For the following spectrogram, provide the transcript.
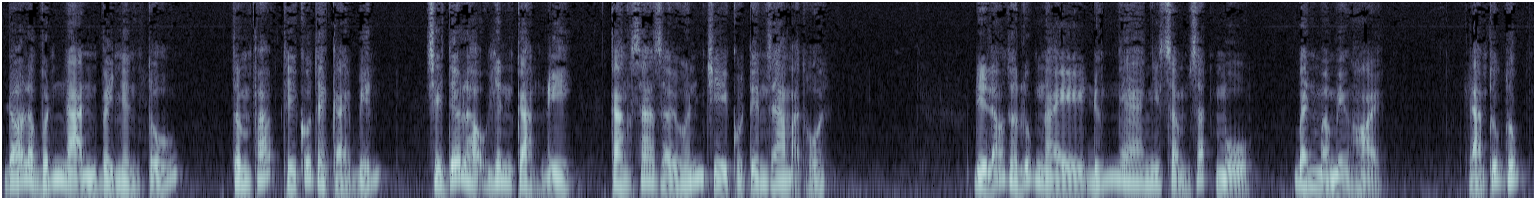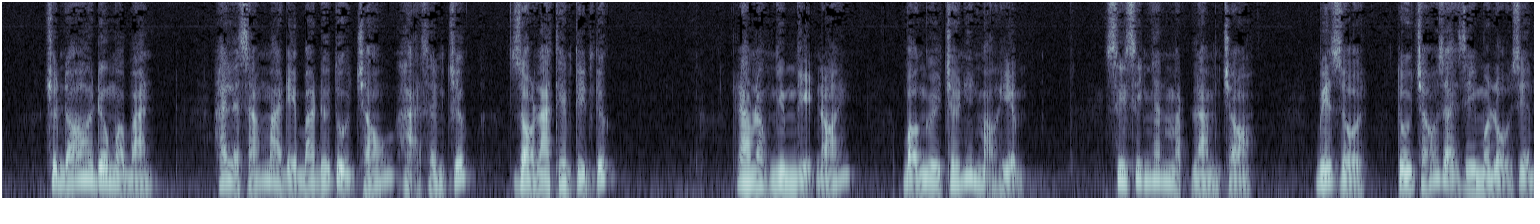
Đó là vấn nạn về nhân tố, tâm pháp thì có thể cải biến, chỉ tiếc là hậu nhân càng đi, càng xa rời huấn trì của tiên gia mà thôi. Địa lão từ lúc này đứng nghe như sầm sắt mù, bên mở miệng hỏi. Làm thúc thúc, chuyện đó ở đâu mà bàn? Hay là sáng mai để ba đứa tụi cháu hạ sân trước, dò la thêm tin tức? Làm lòng nghiêm nghị nói, bọn người chớ nên mạo hiểm. Sinh sinh nhăn mặt làm trò. Biết rồi, tụi cháu dạy gì mà lộ diện.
